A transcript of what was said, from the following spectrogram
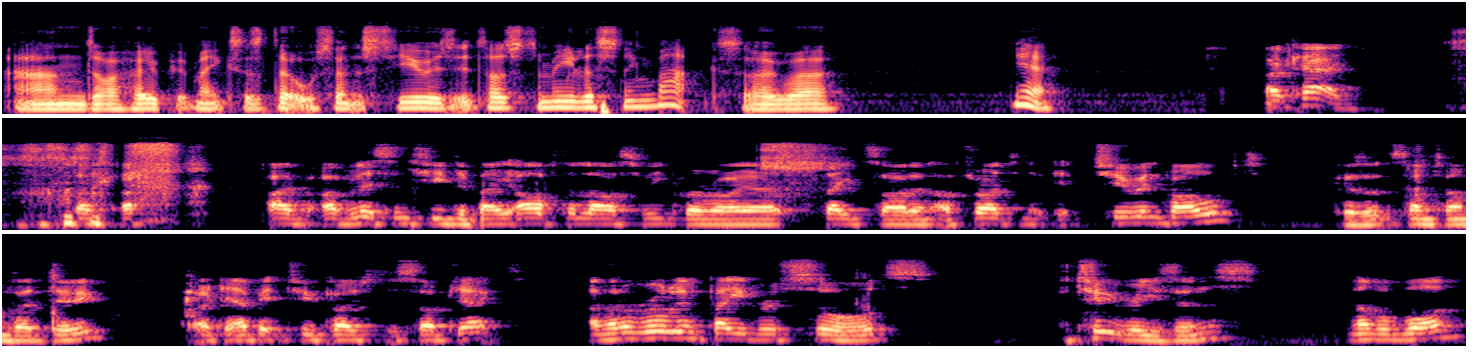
and I hope it makes as little sense to you as it does to me listening back. So, uh, yeah. Okay. I've, I've, I've listened to you debate after last week where I uh, stayed silent. I've tried to not get too involved because sometimes I do. I get a bit too close to the subject. I'm going to rule in favour of swords for two reasons. Number one,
